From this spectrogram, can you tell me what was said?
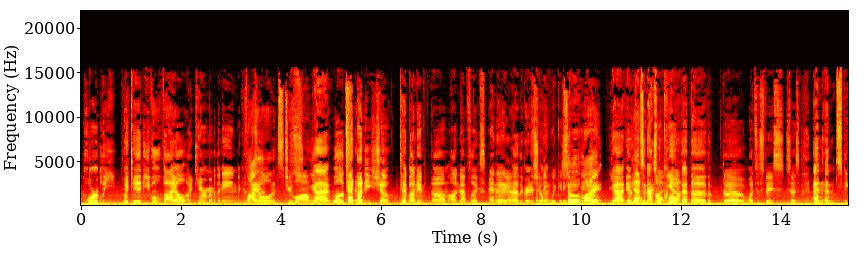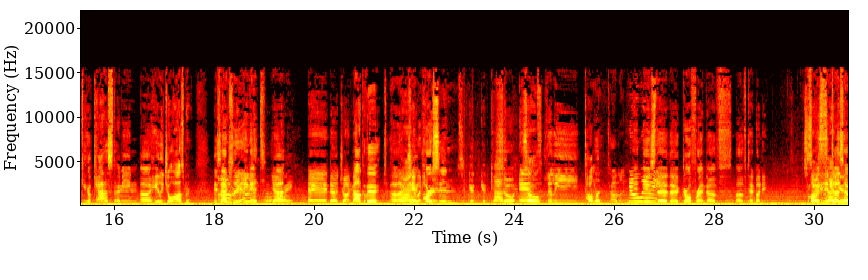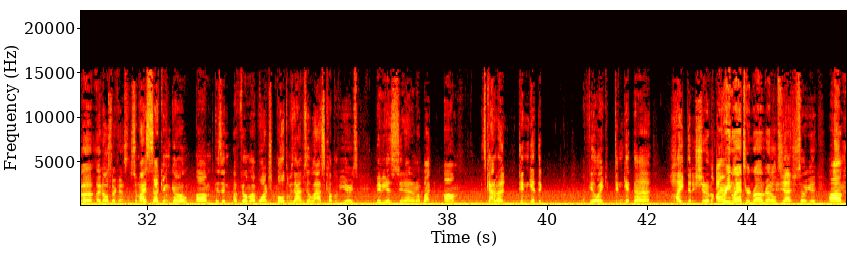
horribly wicked, evil, vile. I can't remember the name because it's a- Vile. It's too long. yeah, well, it's Ted Bundy show. Ted Bundy um, on Netflix, and then Oh, yeah. uh, The Greatest Something Showman. So completely- my Yeah, it, Yeah. it's an actual But, quote yeah. that the the, the Yeah. what's his face says. And and speaking of cast, I mean uh, Haley Joel Osment is Oh, actually in it. Oh, yeah, right. and uh, John Malkovich, uh, Right. Jim Parsons. good good cast. So and so Lily Tomlin Tom, no way. is the the girlfriend of of Ted Bundy. So So my it, it does have a, an all star cast. So my second go um, is in a film I've watched multiple times in the last couple of years. Maybe as soon have I don't know, but um, it's kind of a didn't get the. I feel like didn't get the hype that it should have. I Green Lantern, Ryan Reynolds. Yeah, so good. Um,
